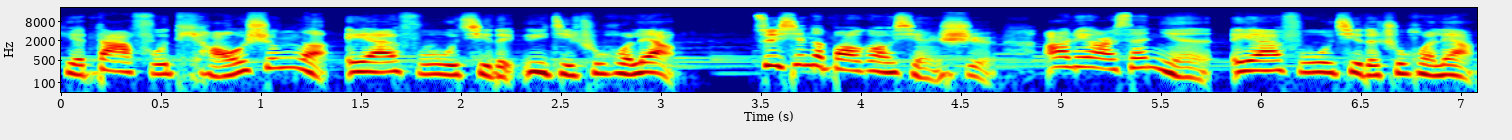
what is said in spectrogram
也大幅调升了 AI 服务器的预计出货量。最新的报告显示，2023年 AI 服务器的出货量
